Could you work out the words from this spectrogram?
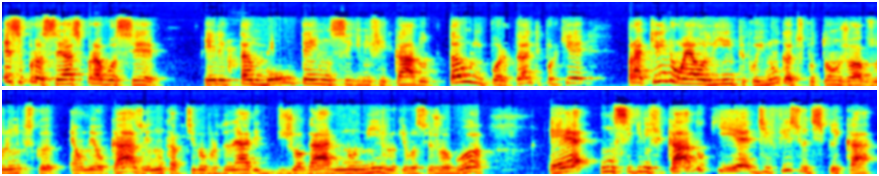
Esse processo, para você, ele também tem um significado tão importante, porque para quem não é olímpico e nunca disputou os Jogos Olímpicos, é o meu caso, e nunca tive a oportunidade de jogar no nível que você jogou, é um significado que é difícil de explicar.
